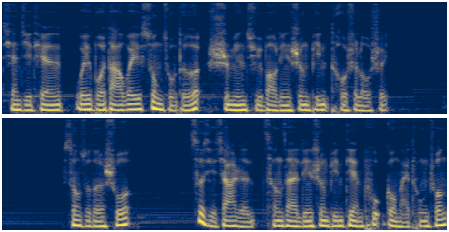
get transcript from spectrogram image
前几天，微博大 V 宋祖德实名举报林生斌偷税漏税。宋祖德说，自己家人曾在林生斌店铺购买童装，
